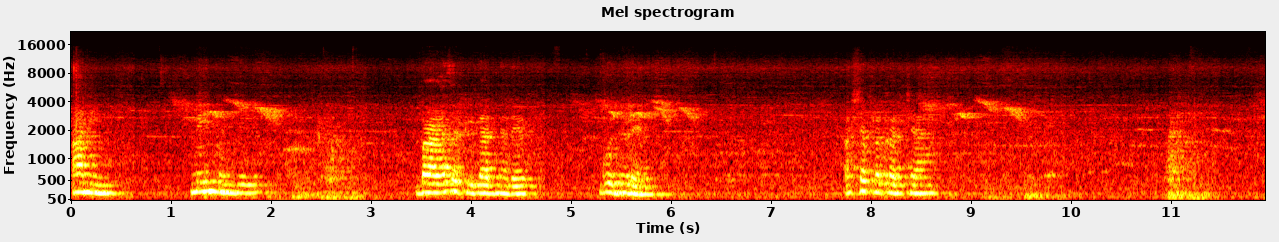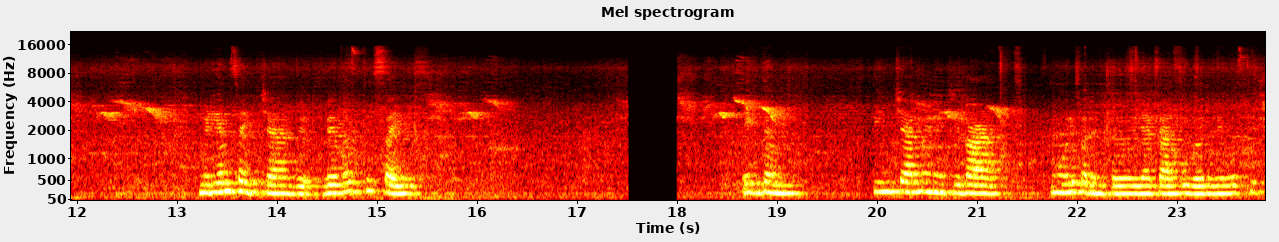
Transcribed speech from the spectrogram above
आणि मेन म्हणजे बाळासाठी लागणाऱ्या गोधड्या. अशा प्रकारच्या मीडियम साईजच्या व्य व्यवस्थित साईज एकदम तीन चार महिन्याचे बाळ होईपर्यंत या काळजीवर व्यवस्थित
